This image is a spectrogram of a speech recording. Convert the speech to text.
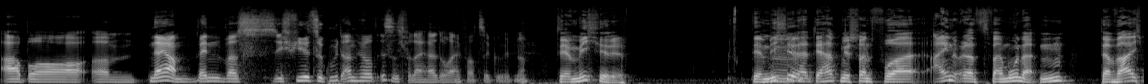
Aber ähm, naja, wenn was sich viel zu gut anhört, ist es vielleicht halt auch einfach zu gut, ne? Der Michel. Der. Michel, hat, der hat mir schon vor ein oder zwei Monaten, da war ich,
